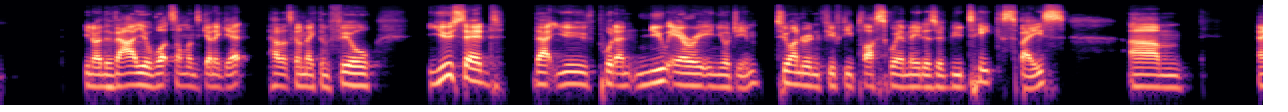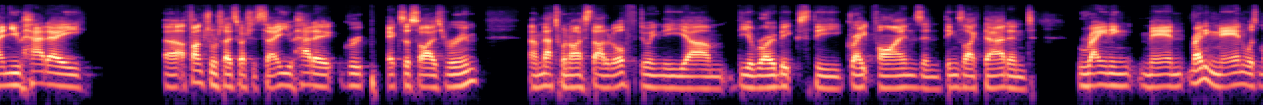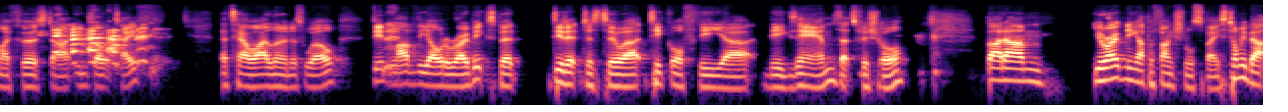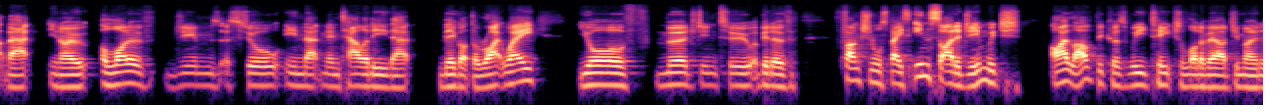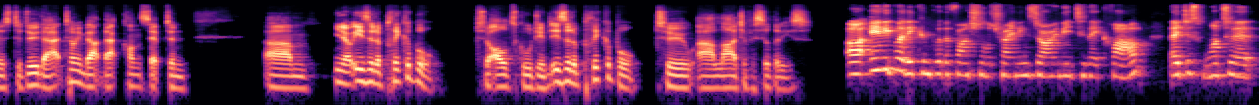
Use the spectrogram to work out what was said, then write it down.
you know the value of what someone's going to get how that's going to make them feel. You said that you've put a new area in your gym 250 plus square meters of boutique space um, and you had a uh, a functional space i should say. You had a group exercise room. Um, that's when i started off doing the um, the aerobics the grapevines and things like that and raining man raining man was my first uh, intro at tafe that's how i learned as well. Didn't love the old aerobics but did it just to uh, tick off the uh, the exams, that's for sure. But um, you're opening up a functional space. Tell me about that. You know, a lot of gyms are still in that mentality that they got the right way. You've merged into a bit of functional space inside a gym, which I love because we teach a lot of our gym owners to do that. Tell me about that concept and, um, you know, is it applicable to old school gyms? Is it applicable to uh, larger facilities? Uh, anybody can put the functional training zone into their club. They just want to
